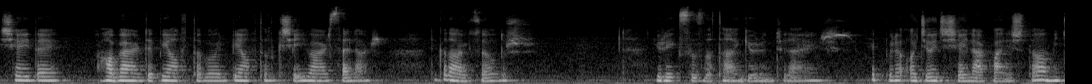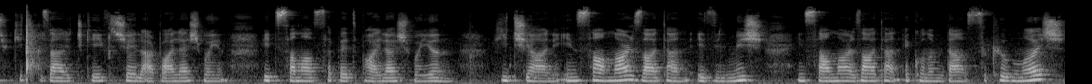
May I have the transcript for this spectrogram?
şeyde haberde bir hafta böyle bir haftalık şeyi verseler ne kadar güzel olur. Yürek sızlatan görüntüler. Hep böyle acı acı şeyler paylaşın tamam? Hiç, hiç güzel, hiç keyifli şeyler paylaşmayın. Hiç sanat sepet paylaşmayın. Hiç yani insanlar zaten ezilmiş. insanlar zaten ekonomiden sıkılmış.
